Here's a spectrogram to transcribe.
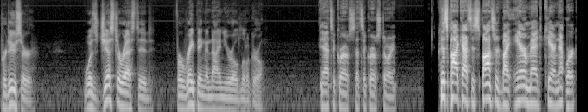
producer was just arrested for raping a nine-year-old little girl. Yeah, it's a gross. That's a gross story. This podcast is sponsored by Air Med Care Network,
